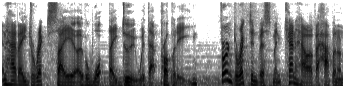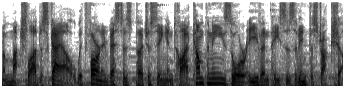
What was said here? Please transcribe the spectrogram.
and have a direct say over what they do with that property. Foreign direct investment can, however, happen on a much larger scale, with foreign investors purchasing entire companies or even pieces of infrastructure.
